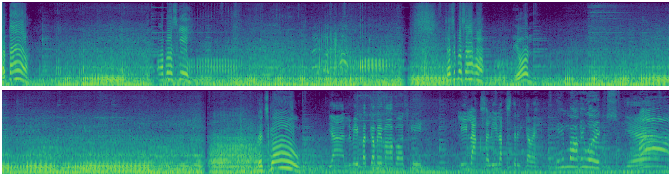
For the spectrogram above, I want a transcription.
Saan tayo? Mga boski Saan si Pasako? Yun Let's go! Yan, lumipat kami mga boski. Lilac, sa Lilac Street kami. Team Maki Works. Yeah!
